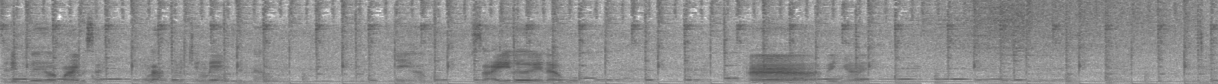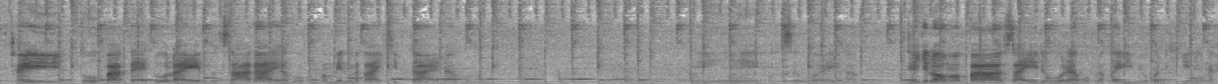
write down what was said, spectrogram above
อันนี้ผมเลยเอาไม้ไปใส่ข้างล่างให้มันแข็งแรงขึ้นนะนี่ครับใส่เลยนะครับผมอ่า ใครตู้ปลาแตกตู้อะไรปรึกษาได้ครับผม คอมเมนต์มาใต้คลิปได้นะครับผม นี่สวยครับ เดี๋ยวจะลองเอาปลาใส่ดูนะผมแล้วค่อยรีวิวกันอีกทีหนึ่งนะ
